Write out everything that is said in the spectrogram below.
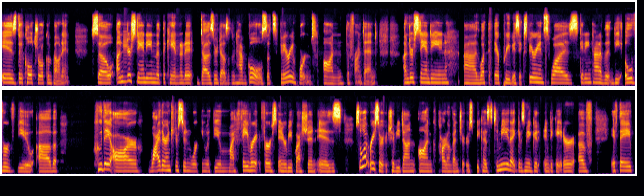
is the cultural component. So, understanding that the candidate does or doesn't have goals, that's very important on the front end. Understanding uh, what their previous experience was, getting kind of the, the overview of who they are, why they're interested in working with you. My favorite first interview question is So, what research have you done on Cardone Ventures? Because to me, that gives me a good indicator of if they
